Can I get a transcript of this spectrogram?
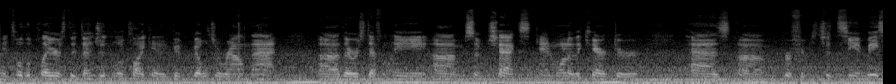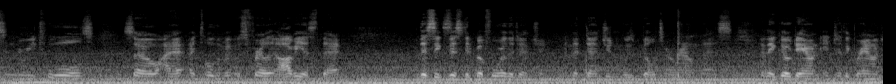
I told the players the dungeon looked like it had been built around that. Uh, there was definitely um, some checks, and one of the character has um, proficiency in masonry tools. So I, I, told them it was fairly obvious that this existed before the dungeon, and the dungeon was built around this. And they go down into the ground,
